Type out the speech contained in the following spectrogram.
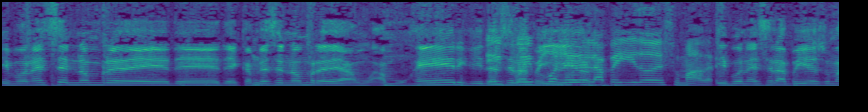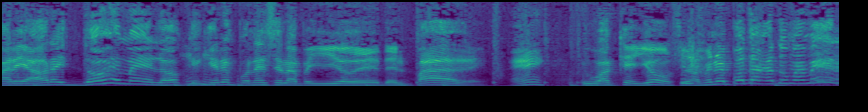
y ponerse el nombre de, de, de cambiarse el nombre de a, a mujer y Y, quitarse el apellido. poner el apellido de su madre. y ponerse el apellido de su madre. Y ahora hay dos gemelos que quieren ponerse el apellido de- del padre, ¿eh? Igual que yo. Si a mí no importa que tú me mires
